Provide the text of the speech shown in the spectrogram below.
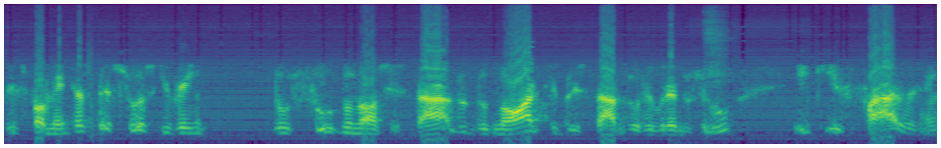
principalmente as pessoas que vêm do sul do nosso estado, do norte do estado do Rio Grande do Sul e que fazem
